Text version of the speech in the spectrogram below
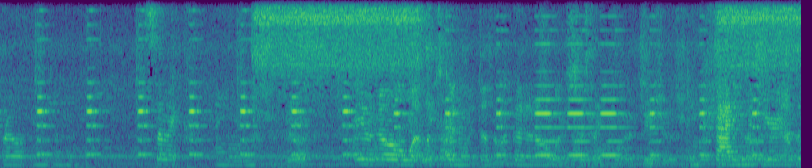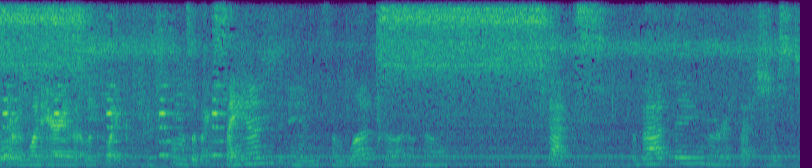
throat and the stomach. And I don't know what looks good and what doesn't look good at all. It's just like fatty material, but there was one area that looked like almost looked like sand and some blood. So I don't know if that's a bad thing or if that's just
